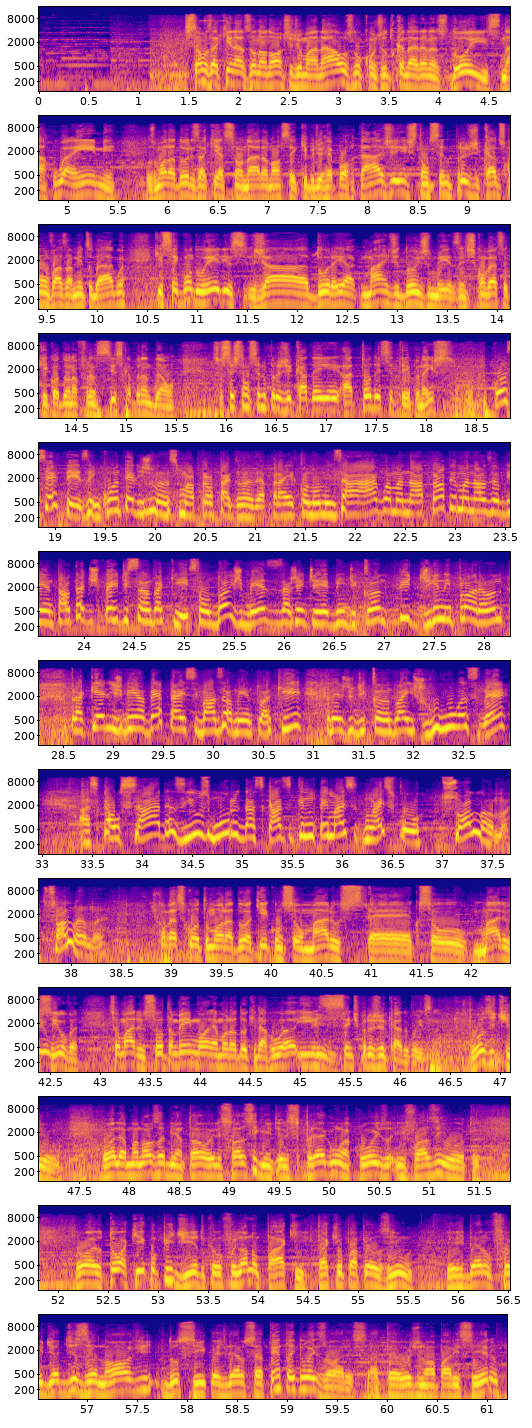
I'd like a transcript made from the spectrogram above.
Estamos aqui na zona norte de Manaus, no conjunto Canaranas 2, na rua M. Os moradores aqui acionaram a nossa equipe de reportagem, estão sendo prejudicados com o vazamento da água, que segundo eles já dura aí há mais de dois meses. A gente conversa aqui com a dona Francisca Brandão. Vocês estão sendo prejudicados aí há todo esse tempo, não é isso? Com certeza, enquanto eles lançam uma propaganda para economizar água, a própria Manaus Ambiental está desperdiçando aqui. São dois meses a gente reivindicando, pedindo, implorando para que eles venham vetar esse vazamento aqui, prejudicando as ruas, né? As calçadas e os muros das casas que não tem mais, mais cor, só lama, só lama. A gente conversa com outro morador aqui, com o seu Mário, é, com o seu Mário Silva. Seu Mário, o senhor também é morador aqui da rua e se sente prejudicado com isso, né? Positivo. Olha, a Manaus Ambiental, eles fazem o seguinte, eles pregam uma coisa e fazem outra. Eu estou aqui com o pedido, que eu fui lá no PAC, tá aqui o papelzinho. Eles deram, foi dia 19 do 5, eles deram 72 horas. Até hoje não apareceram.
